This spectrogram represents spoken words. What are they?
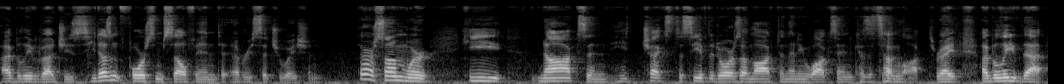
I believe about Jesus. He doesn't force himself into every situation. There are some where he knocks and he checks to see if the door is unlocked and then he walks in because it's unlocked, right? I believe that.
